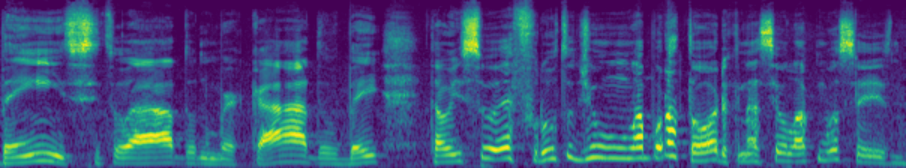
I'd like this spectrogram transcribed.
bem situado no mercado, bem. Então isso é fruto de um laboratório que nasceu lá com vocês. Né?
